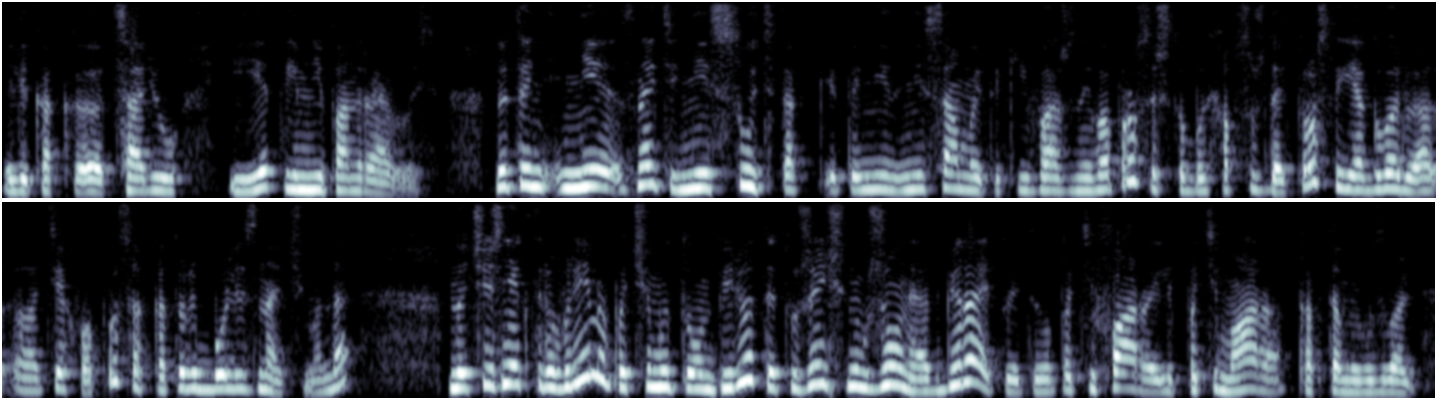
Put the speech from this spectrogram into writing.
или как э, царю, и это им не понравилось. Но это не, знаете, не суть, так, это не, не самые такие важные вопросы, чтобы их обсуждать. Просто я говорю о, о тех вопросах, которые более значимы, да? Но через некоторое время почему-то он берет эту женщину в жены, отбирает у этого Патифара или Патимара, как там его звали –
